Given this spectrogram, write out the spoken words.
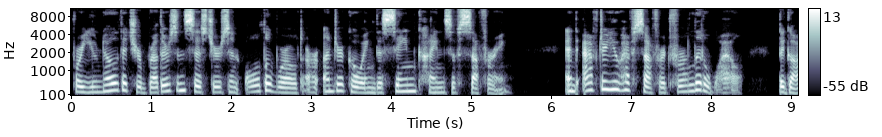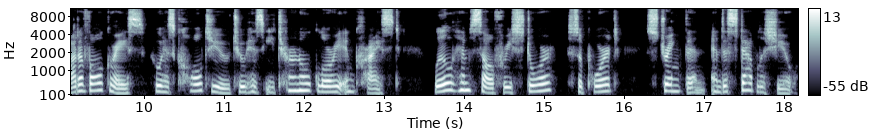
for you know that your brothers and sisters in all the world are undergoing the same kinds of suffering. And after you have suffered for a little while, the God of all grace, who has called you to his eternal glory in Christ, will himself restore, support, strengthen, and establish you.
